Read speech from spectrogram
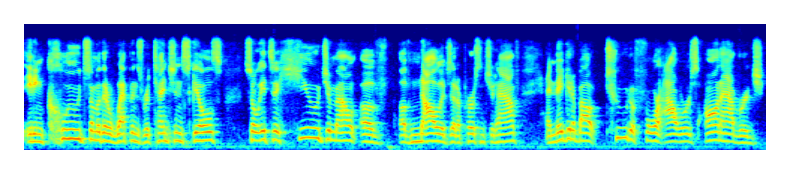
It includes some of their weapons retention skills. So it's a huge amount of of knowledge that a person should have, and they get about two to four hours on average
